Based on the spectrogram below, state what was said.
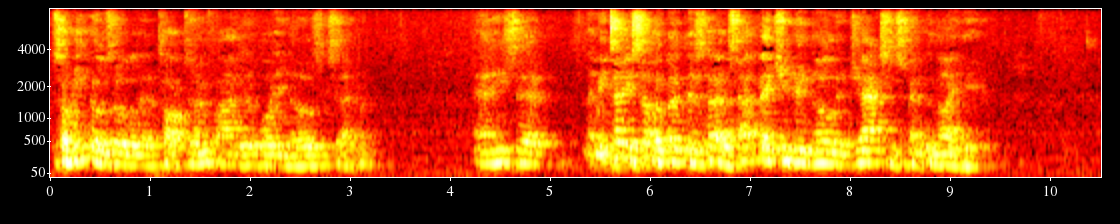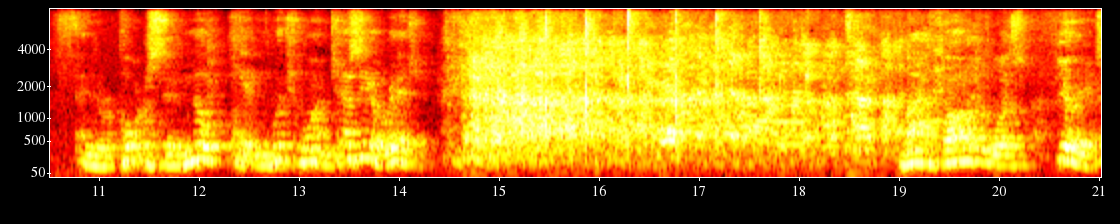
So he goes over there to talk to him, find out what he knows, etc. And he said, Let me tell you something about this house. I bet you didn't know that Jackson spent the night here. And the reporter said, No kidding, which one, Jesse or Reggie? My father was furious.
